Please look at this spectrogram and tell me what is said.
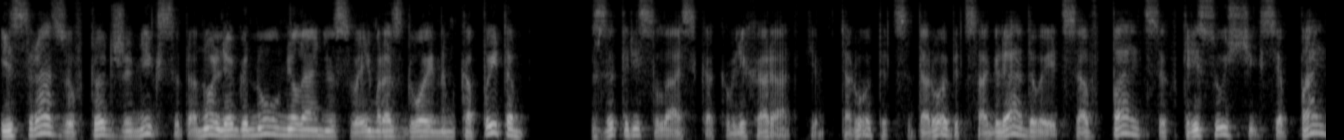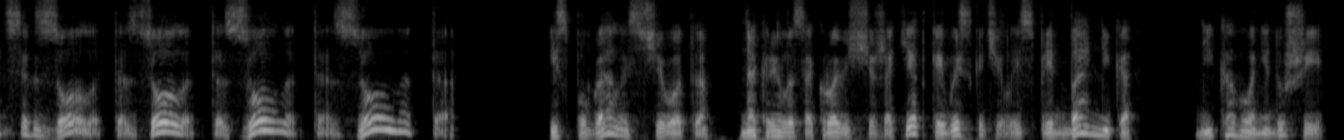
И сразу в тот же миг сатано легнул Меланию своим раздвоенным копытом затряслась, как в лихорадке. Торопится, торопится, оглядывается, а в пальцах, в трясущихся пальцах золото, золото, золото, золото. Испугалась чего-то, накрыла сокровище жакеткой, выскочила из предбанника, никого, ни души,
